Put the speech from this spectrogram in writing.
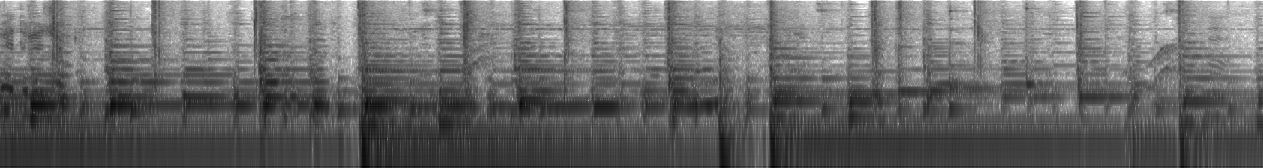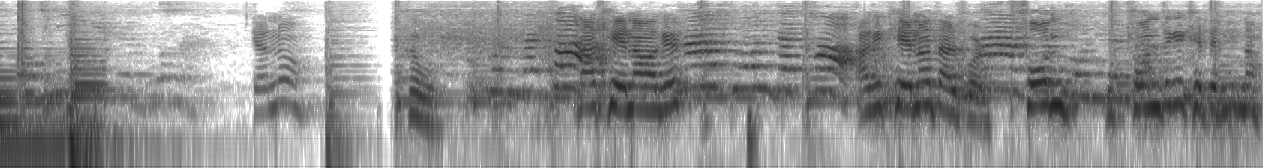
ভেতরে চলো। কেন? না খেয়ে নাও আগে। আগে খেয়ে নাও তারপর। ফোন ফোন থেকে খেতে নি নাও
